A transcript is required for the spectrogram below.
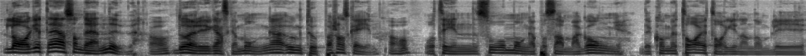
laget är som det är nu, Ja. då är det ju ganska många ungtuppar som ska in. Ja. Och ta in så många på samma gång, det kommer ta ett tag innan de blir,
